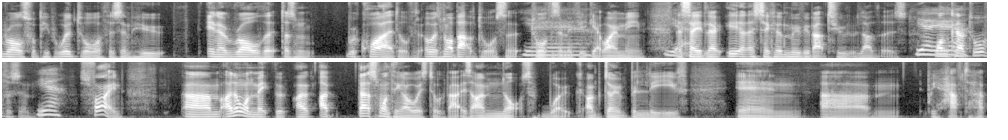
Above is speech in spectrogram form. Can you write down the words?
roles for people with dwarfism who, in a role that doesn't require dwarfism, or it's not about dwarfism, Yeah, dwarfism if you get what I mean. Yeah. Let's say, like, yeah, let's take a movie about two lovers. Yeah, One yeah, can have dwarfism. Yeah. It's fine. Um, I don't want to make the. I, I, that's one thing I always talk about is I'm not woke. I don't believe in. Um, we have to have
